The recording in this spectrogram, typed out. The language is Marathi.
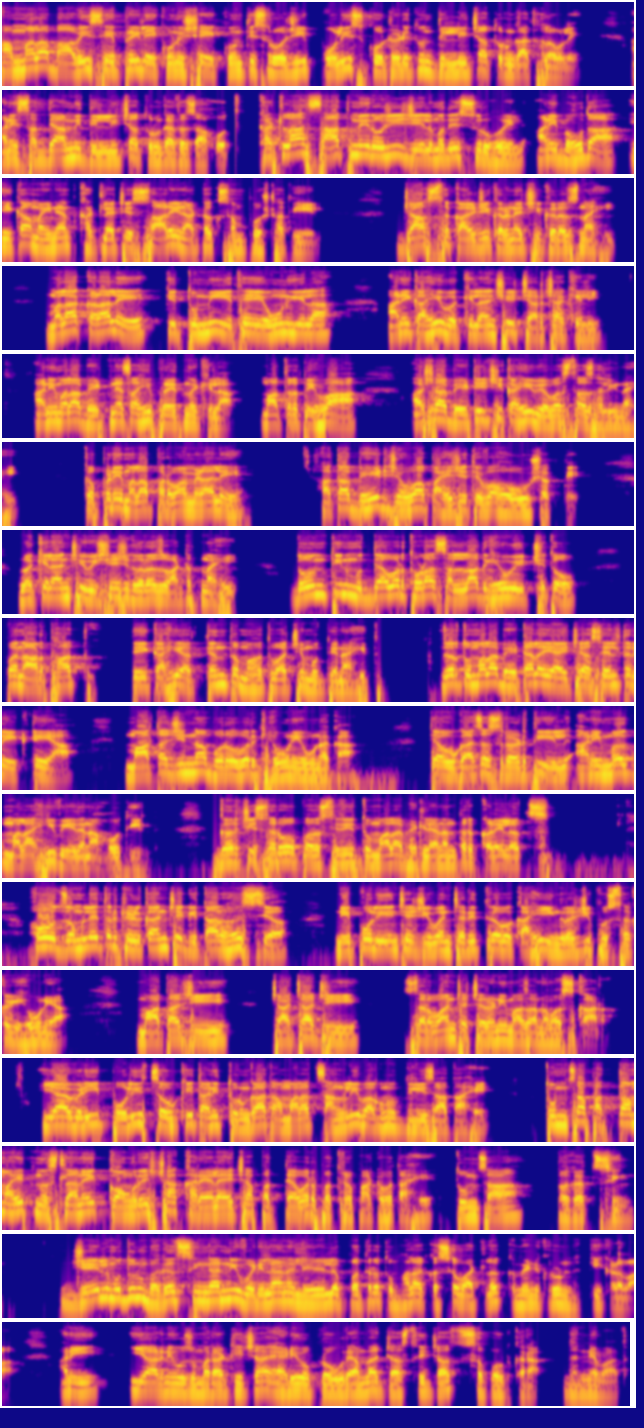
आम्हाला बावीस एप्रिल एकोणीसशे एकोणतीस रोजी पोलीस कोठडीतून दिल्लीच्या तुरुंगात हलवले आणि सध्या आम्ही दिल्लीच्या तुरुंगातच आहोत. खटला सात मे रोजी जेलमध्ये सुरू होईल आणि बहुधा एका महिन्यात खटल्याचे सारे नाटक संपुष्टात येईल. जास्त काळजी करण्याची गरज नाही. मला कळाले की तुम्ही येथे येऊन गेला आणि काही वकिलांशी चर्चा केली आणि मला भेटण्याचाही प्रयत्न केला. मात्र तेव्हा अशा भेटीची काही व्यवस्था झाली नाही. कपडे मला परवा मिळाले. आता भेट जेव्हा पाहिजे तेव्हा होऊ शकते. वकिलांची विशेष गरज वाटत नाही. दोन तीन मुद्द्यावर थोडा सल्ला घेऊ इच्छितो पण अर्थात ते काही अत्यंत महत्त्वाचे मुद्दे नाहीत. जर तुम्हाला भेटायला यायचे असेल तर एकटे या. माताजींना बरोबर घेऊन येऊ नका. त्या उगाच रडतील आणि मग मलाही वेदना होतील. घरची सर्व परिस्थिती तुम्हाला भेटल्यानंतर कळेलच. हो जमले तर टिळकांचे गीतारहस्य नेपोलियनचे जीवनचरित्र व काही इंग्रजी पुस्तकं घेऊन या. माताजी चाचाजी सर्वांच्या चरणी माझा नमस्कार. यावेळी पोलीस चौकीत आणि तुरुंगात आम्हाला चांगली वागणूक दिली जात आहे. तुमचा पत्ता माहीत नसल्याने काँग्रेसच्या कार्यालयाच्या पत्त्यावर पत्र पाठवत आहे. तुमचा भगतसिंग जेलमधून भगतसिंगांनी वडिलांना लिहिलेलं पत्र तुम्हाला कसं वाटलं कमेंट करून नक्की कळवा. आणि ई आर न्यूज मराठीच्या ऑडिओ प्रोग्रामला जास्तीत जास्त सपोर्ट करा. धन्यवाद.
